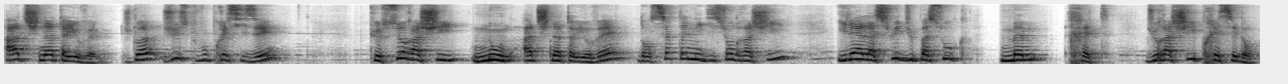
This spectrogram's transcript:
je dois juste vous préciser que ce Rashi Nun Hachnata Yovel, dans certaines éditions de Rashi, il est à la suite du Pasouk même Chet, du Rashi précédent.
